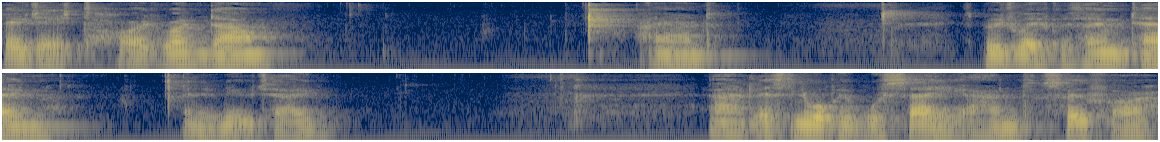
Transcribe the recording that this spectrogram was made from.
JJ's tired, run down, and he's moved away from his hometown in a new town and listen to what people say. And so far,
